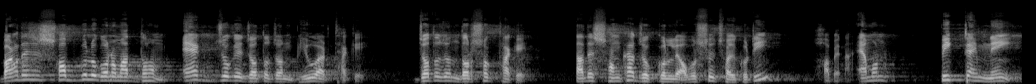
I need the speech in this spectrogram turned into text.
বাংলাদেশের সবগুলো গণমাধ্যম একযোগে যতজন ভিউয়ার থাকে, যতজন দর্শক থাকে, তাদের সংখ্যা যোগ করলে অবশ্যই ছয় কোটি হবে না। এমন পিক টাইম নেই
